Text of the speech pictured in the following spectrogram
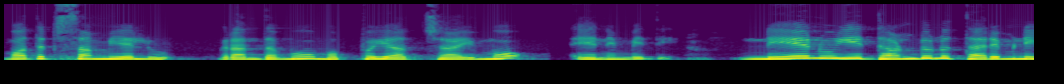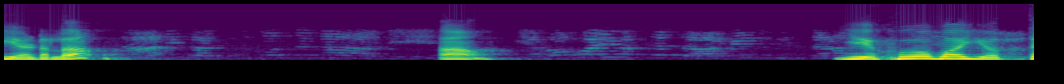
మొదటి సమయలు గ్రంథము ముప్పై అధ్యాయము ఎనిమిది. నేను ఈ దండును తరిమిని ఎడల యహోవ యెహోవా యొద్ద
